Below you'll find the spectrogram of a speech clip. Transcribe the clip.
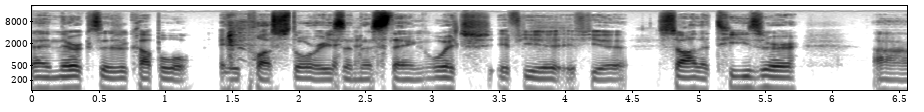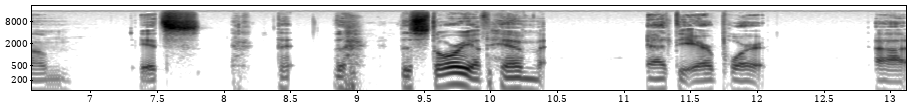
And there's there's a couple A plus stories in this thing, which if you if you saw the teaser, um, it's the, the the story of him at the airport, uh,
